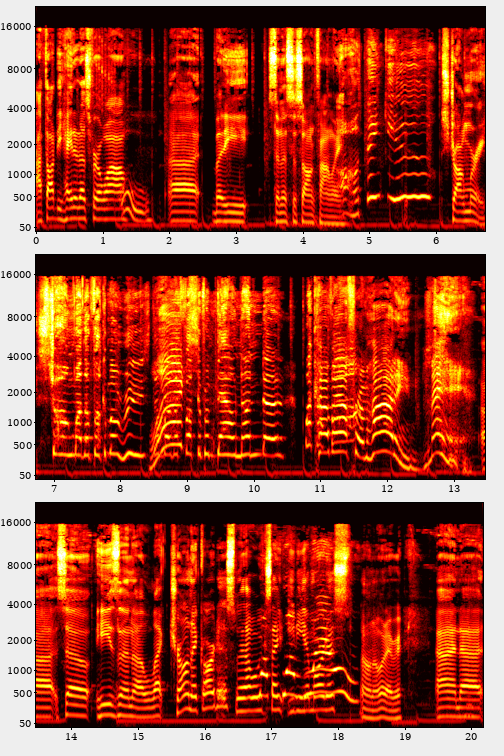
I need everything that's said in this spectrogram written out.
I thought he hated us for a while, Ooh. uh, but he sent us a song finally. Oh, thank you. Strong Maurice. Strong motherfucking Maurice. The What? motherfucker from down under. What Come out from hiding, man. Uh, so he's an electronic artist. Is that what we could say? EDM artist? I don't know, whatever. And uh,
